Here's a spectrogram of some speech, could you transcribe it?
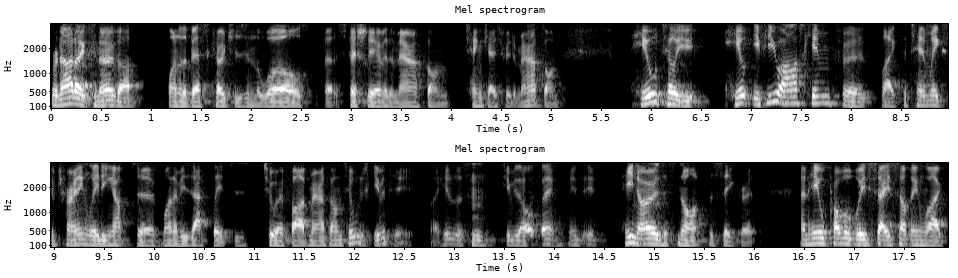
Renato Canova, one of the best coaches in the world, especially over the marathon, 10k through the marathon he'll tell you he'll if you ask him for like the 10 weeks of training leading up to one of his athletes' is 205 marathons he'll just give it to you. Like he'll just hmm. give you the whole thing. It, it, he knows it's not the secret. And he'll probably say something like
